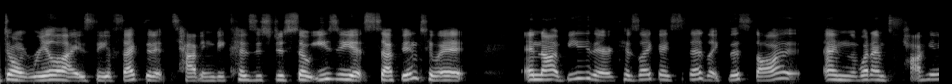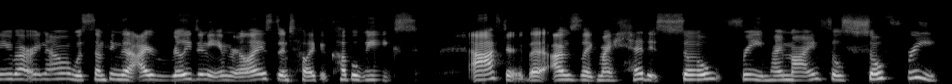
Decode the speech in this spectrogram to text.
don't realize the effect that it's having because it's just so easy get sucked into it and not be there. Because, like I said, like this thought and what I'm talking to you about right now was something that I really didn't even realize until like a couple weeks after that. I was like, my head is so free, my mind feels so free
